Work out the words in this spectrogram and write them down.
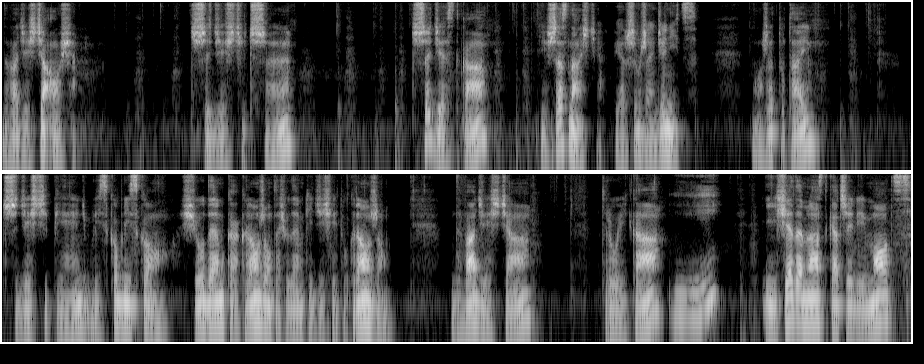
28, 33, 30 i 16. W pierwszym rzędzie nic. Może tutaj 35, blisko, blisko. Siódemka, krążą te siódemki dzisiaj, tu krążą. 20, trójka I i 17, czyli moc.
